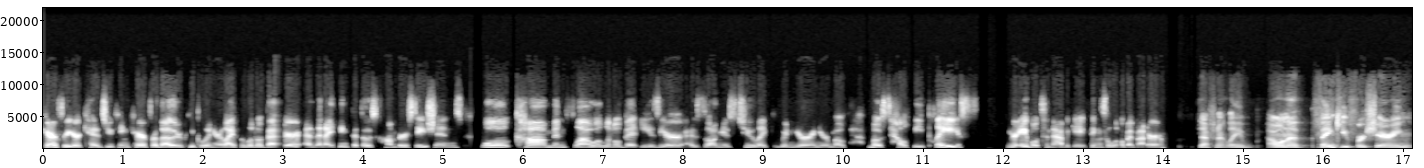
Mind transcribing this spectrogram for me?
care for your kids, you can care for the other people in your life a little better. And then I think that those conversations will come and flow a little bit easier as long as, too, like when you're in your most, most healthy place, you're able to navigate things a little bit better. Definitely. I want to thank you for sharing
